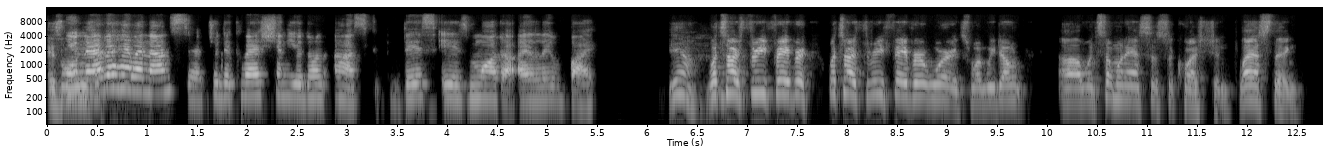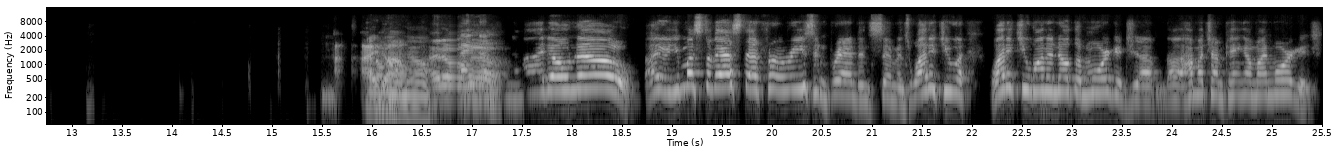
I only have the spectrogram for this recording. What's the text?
As You long as, never have an answer to the question you don't ask. This is motto I live by. Yeah. What's our three favorite, what's our three favorite words when we don't, uh, when someone asks us a question? Last thing. I don't know. I don't I know. don't know. I don't know. I, you must have asked that for a reason, Brandon Simmons. Why did you, why did you want to know the mortgage, uh, uh, how much I'm paying on my mortgage?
